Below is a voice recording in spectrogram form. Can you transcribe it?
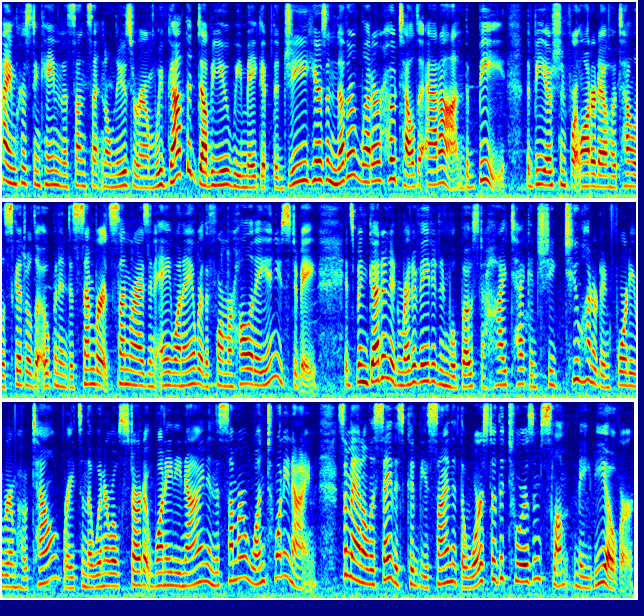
Hi, I'm Kristen Kane in the Sun Sentinel newsroom. We've got the W, we make it the G. Here's another letter hotel to add on, the B. The B Ocean Fort Lauderdale Hotel is scheduled to open in December at Sunrise in A1A where the former Holiday Inn used to be. It's been gutted and renovated and will boast a high-tech and chic 240-room hotel. Rates in the winter will start at 189 in the summer 129. Some analysts say this could be a sign that the worst of the tourism slump may be over.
